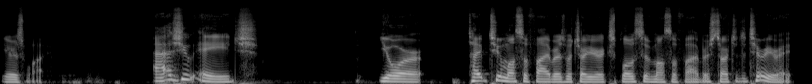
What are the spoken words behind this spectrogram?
Here's why. As you age, your type 2 muscle fibers, which are your explosive muscle fibers, start to deteriorate.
